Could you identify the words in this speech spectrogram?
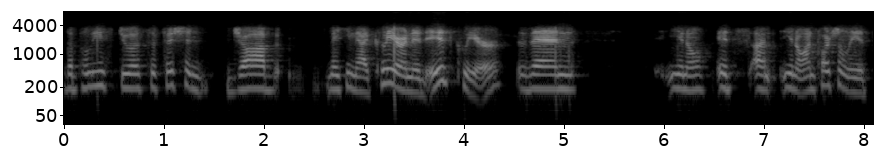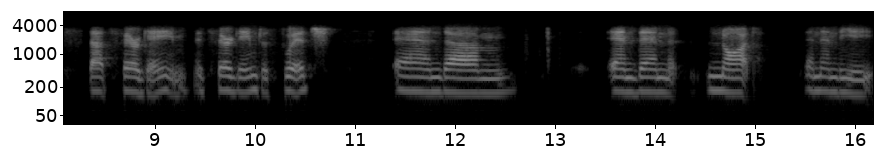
the police do a sufficient job making that clear, and it is clear, then you know it's um, you know unfortunately it's that's fair game. It's fair game to switch, and um, and then not and then the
